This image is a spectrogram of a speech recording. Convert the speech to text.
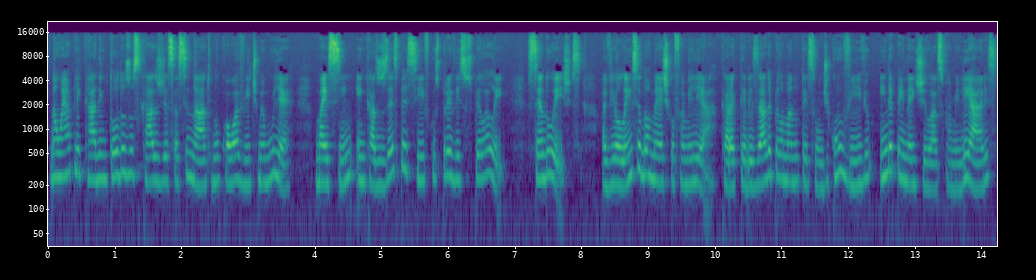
não é aplicada em todos os casos de assassinato no qual a vítima é mulher, mas sim em casos específicos previstos pela lei, sendo estes a violência doméstica ou familiar, caracterizada pela manutenção de convívio, independente de laços familiares,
